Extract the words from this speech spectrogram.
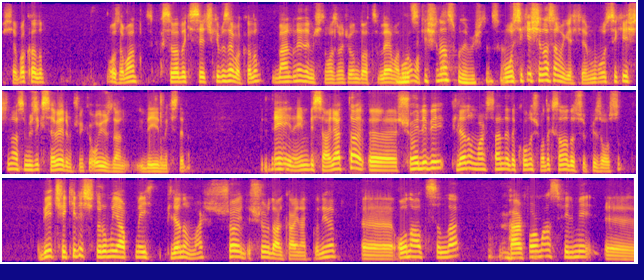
Bir şey bakalım. O zaman sıradaki seçkimize bakalım. Ben ne demiştim az önce onu da hatırlayamadım Musiki ama. Musiki Şinas mı demiştin sen? Musiki Şinas'a mı geçelim? Musiki Şinas müzik severim çünkü o yüzden değinmek istedim. Değineyim bir saniye. Hatta e, şöyle bir planım var. Senle de konuşmadık. Sana da sürpriz olsun. Bir çekiliş durumu yapma planım var. Şöyle şuradan kaynaklanıyor. E, 16'sında performans filmi e,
